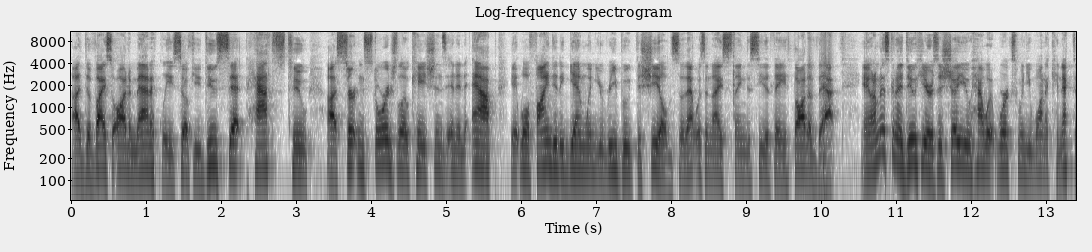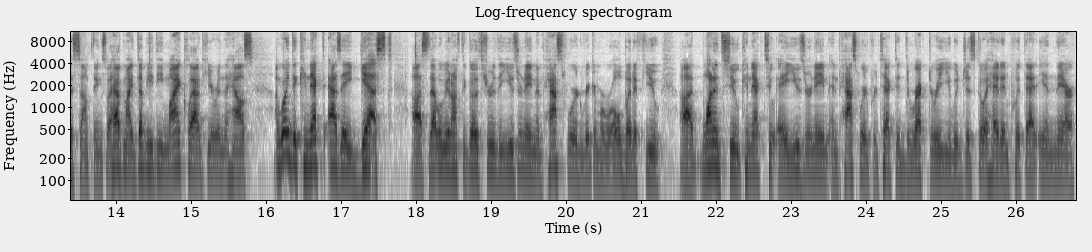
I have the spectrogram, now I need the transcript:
uh, device automatically. So if you do set paths to uh, certain storage locations in an app, it will find it again when you reboot the Shield. So that was a nice thing to see that they thought of that. And what I'm just going to do here is to show you how it works when you want to connect to something. So I have my WD MyCloud here in the house. I'm going to connect as a guest. Uh, so that way we don't have to go through the username and password rigmarole. But if you uh, wanted to connect to a username and password protected directory, you would just go ahead and put that in there.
